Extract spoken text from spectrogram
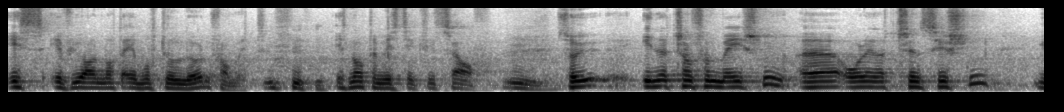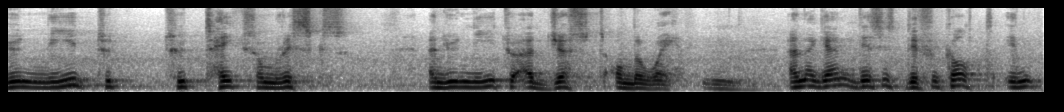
is if you are not able to learn from it. it's not a mistake itself. Mm. So, in a transformation uh, or in a transition, you need to, to take some risks and you need to adjust on the way. Mm. And again, this is difficult in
